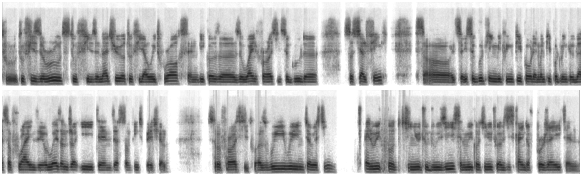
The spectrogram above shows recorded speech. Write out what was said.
to to feel the roots, to feel the nature, to feel how it works, and because uh, the wine for us it's a good uh, social thing. So it's a, it's a good link between people, and when people drink a glass of wine, they always enjoy it, and there's something special. So for us, it was really really interesting, and we continue to do this, and we continue to have this kind of project, and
